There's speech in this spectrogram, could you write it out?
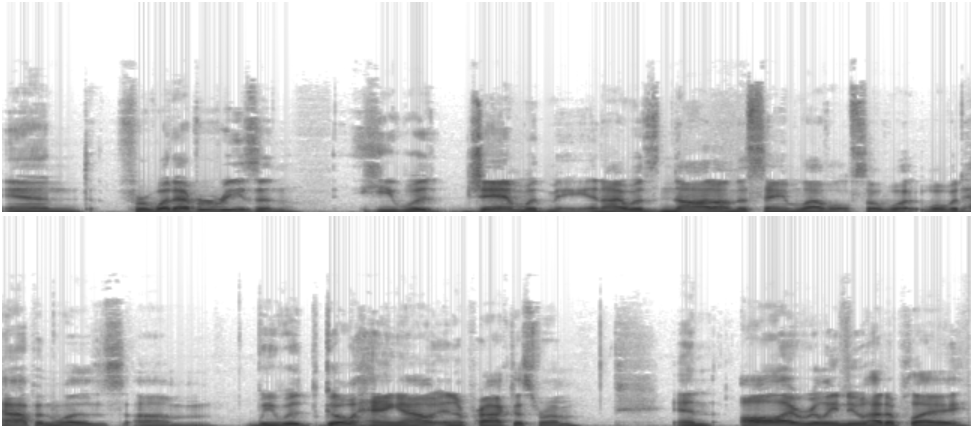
And for whatever reason, he would jam with me and I was not on the same level. So what what would happen was um, we would go hang out in a practice room and all I really knew how to play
